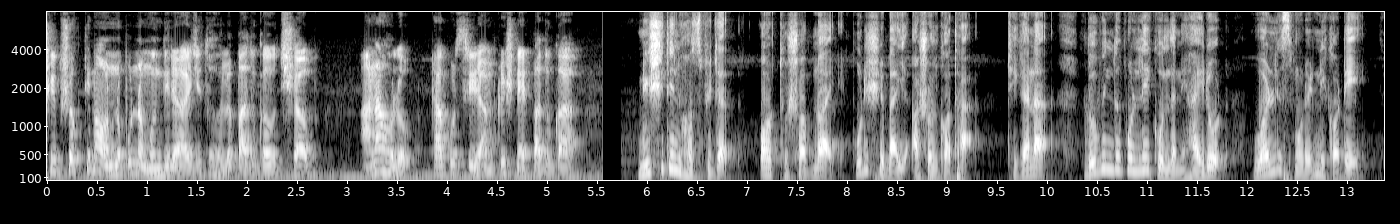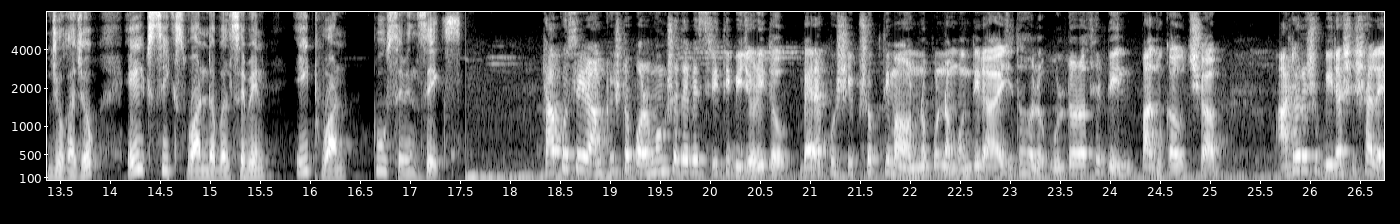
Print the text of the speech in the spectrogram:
শিবশক্তিমা অন্নপূর্ণা মন্দিরে আয়োজিত হলো পাদুকা উৎসব। আনা হলো ঠাকুর শ্রী রামকৃষ্ণের পাদুকা। নিশিদিন হসপিটাল অর্থ সব নয় পরিষেবাই আসল কথা। ঠিকানা রবীন্দ্রপল্লী কল্যাণী হাইরোড ওয়ার্ল্ডস মোড়ের নিকটে। যোগাযোগ eight six one double seven eight one two seven six. Thakur Shri Ramakrishna পরমহংসদেবের স্মৃতি বিজড়িত ব্যারাকপুর শিবশক্তিমা অন্নপূর্ণা মন্দিরে আয়োজিত হলো উল্টো রথের দিন পাদুকা উৎসব। আঠারোশো বিরাশি সালে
